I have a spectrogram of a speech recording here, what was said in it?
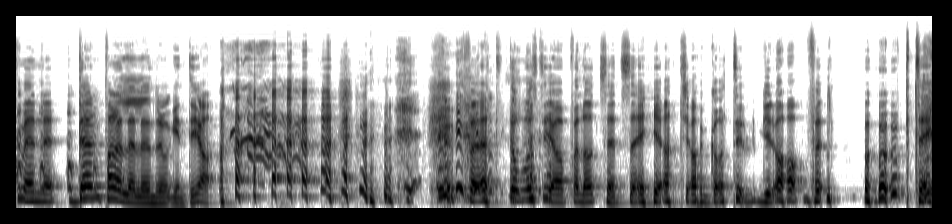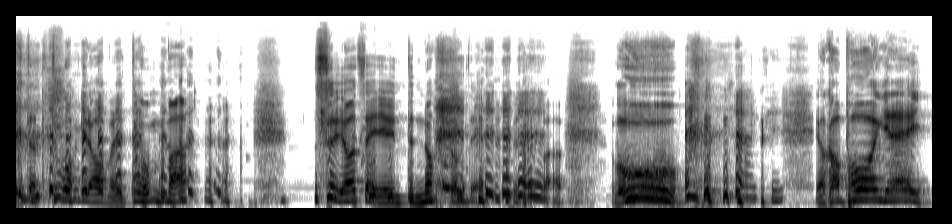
Men eh, den parallellen drog inte jag. För att då måste jag på något sätt säga att jag har gått till graven och upptäckt att två gravar är tomma. Så jag säger inte något om det. utan bara, oh! Jag kom på en grej!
